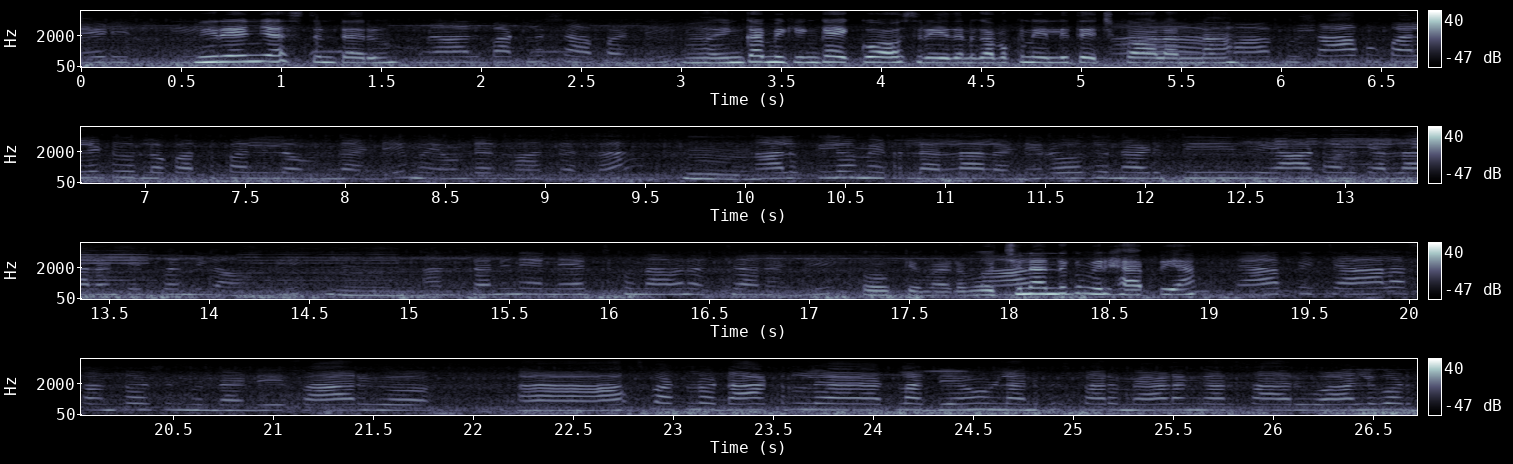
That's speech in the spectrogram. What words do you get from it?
లేడీస్కి. మీరేం చేస్తుంటారు? నాది బట్టల షాప్ అండి. ఇంకా మీకు ఇంకా ఎక్కువ అవసరం ఏదైనా కాబట్టి వెళ్ళి తెచ్చుకోవాలన్నా? మాకు షాపు పల్లెటూరులో కొత్తపల్లిలో ఉందండి. మేము ఉండేది మాచర్ల మ్మ్. నాలుగు కిలోమీటర్లు వెళ్ళాలండి. రోజు నడిచి ఆటోలకు వెళ్ళాలంటే ఇబ్బందిగా ఉంది. అందుకని నేను నేర్చుకుందామని వచ్చానండి. Okay madam. వచ్చినందుకు మీరు హ్యాపీయా? హ్యాపీ చాలా సంతోషంగా ఉందండి. సార్ హాస్పిటల్లో డాక్టర్లు అట్లా దేవుళ్ళు అనిపిస్తారు. మేడం గారు సార్ వాళ్ళు కూడా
